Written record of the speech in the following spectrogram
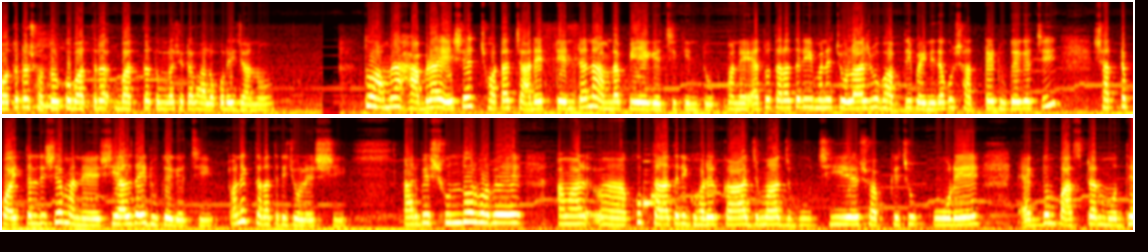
কতটা সতর্ক বার্তা বার্তা তোমরা সেটা ভালো করেই জানো। তো আমরা হাবড়া এসে ছটা চারের ট্রেনটা না আমরা পেয়ে গেছি কিন্তু। মানে এত তাড়াতাড়ি মানে চলে আসব ভাবতেই পাইনি দেখো সাতটায় ঢুকে গেছি, সাতটা পঁয়তাল্লিশে মানে শিয়ালদায় ঢুকে গেছি। অনেক তাড়াতাড়ি চলে এসেছি। আর বেশ সুন্দরভাবে আমার খুব তাড়াতাড়ি ঘরের কাজ মাজ গুছিয়ে সব কিছু করে একদম পাঁচটার মধ্যে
